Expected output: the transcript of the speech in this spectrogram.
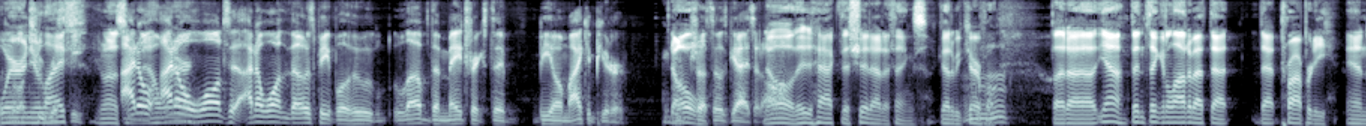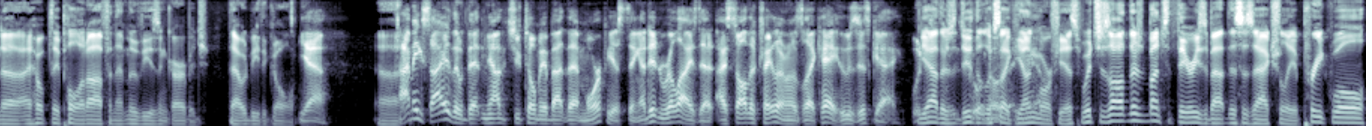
malware little in your life? You I don't. I don't want to. I don't want those people who love the Matrix to be on my computer. No. don't trust those guys at all. No, they hack the shit out of things. Got to be careful. Mm-hmm. But uh, yeah, been thinking a lot about that that property, and uh, I hope they pull it off, and that movie isn't garbage. That would be the goal. Yeah. Uh, I'm excited though that now that you told me about that Morpheus thing, I didn't realize that. I saw the trailer and I was like, "Hey, who's this guy?" What- yeah, there's a dude that looks like young Yeah. Morpheus, which is all. There's a bunch of theories about this is actually a prequel,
